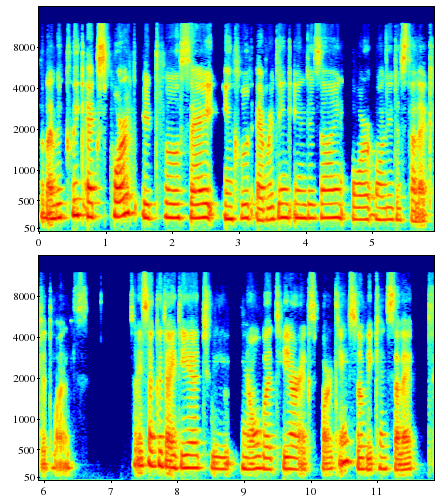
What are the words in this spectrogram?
So when we click export, it will say include everything in design or only the selected ones. So it's a good idea to know what we are exporting so we can select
